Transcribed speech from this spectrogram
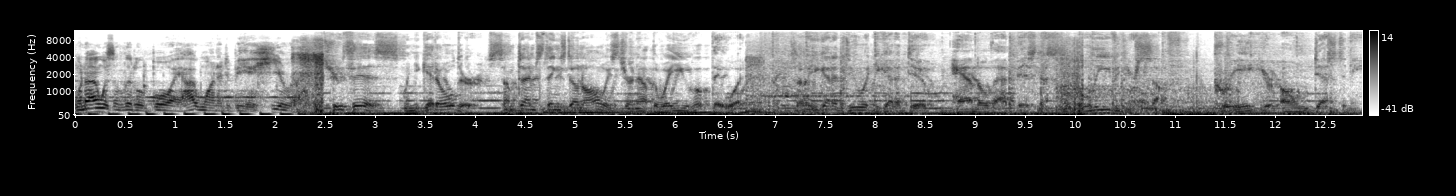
When I was a little boy, I wanted to be a hero. The truth is, when you get older, sometimes things don't always turn out the way you hope they would. So you gotta do what you gotta do. Handle that business. Believe in yourself. Create your own destiny.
